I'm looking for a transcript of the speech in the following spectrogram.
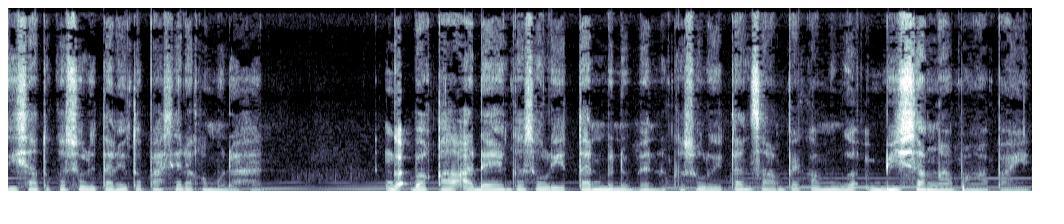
di satu kesulitan itu pasti ada kemudahan. Nggak bakal ada yang kesulitan bener-bener kesulitan sampai kamu nggak bisa ngapa-ngapain.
